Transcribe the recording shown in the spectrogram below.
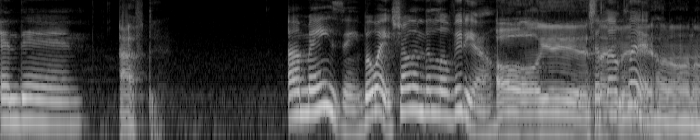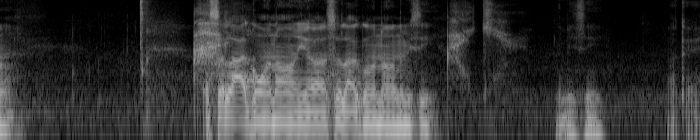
And then After amazing. But wait, show them the little video. Oh, oh yeah, yeah. It's the not little even clip. That. Hold on, hold on. It's a lot going on, y'all. It's a lot going on. Let me see. I can't. Let me see. Okay.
